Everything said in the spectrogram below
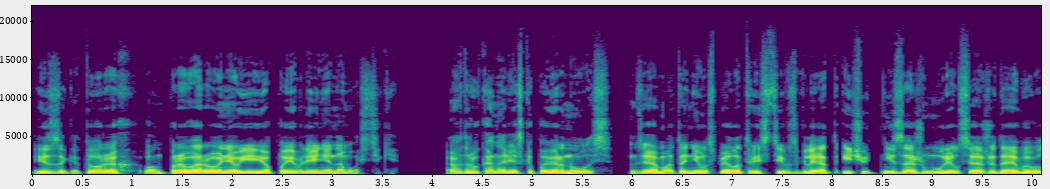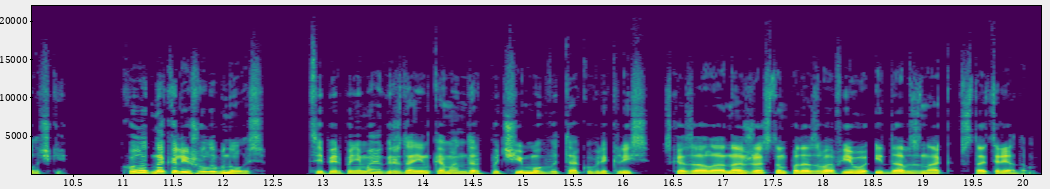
из-за которых он проворонил ее появление на мостике. Вдруг она резко повернулась. Диамата не успел отвести взгляд и чуть не зажмурился, ожидая выволочки. Холл, однако, лишь улыбнулась. «Теперь понимаю, гражданин командор, почему вы так увлеклись», сказала она, жестом подозвав его и дав знак «встать рядом».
